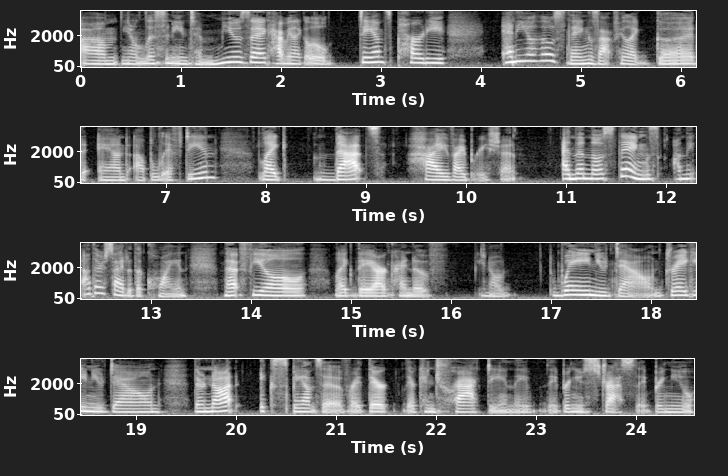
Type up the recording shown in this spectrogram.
um, you know, listening to music, having like a little dance party, any of those things that feel like good and uplifting, like that's high vibration. And then those things on the other side of the coin that feel like they are kind of, you know, weighing you down, dragging you down. They're not expansive, right? They're they're contracting. They they bring you stress, they bring you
